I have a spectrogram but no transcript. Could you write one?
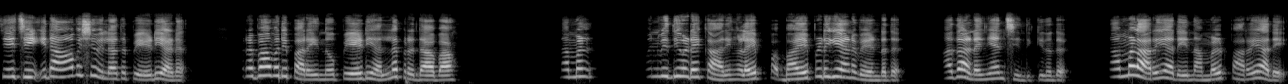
ചേച്ചി ഇത് ആവശ്യമില്ലാത്ത പേടിയാണ്. പ്രഭാവതി പറയുന്നു പേടിയല്ല പ്രതാപ. നമ്മൾ മുൻവിധിയുടെ കാര്യങ്ങളെ ഭയപ്പെടുകയാണ് വേണ്ടത്. അതാണ് ഞാൻ ചിന്തിക്കുന്നത്. നമ്മൾ അറിയാതെ നമ്മൾ പറയാതെ.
